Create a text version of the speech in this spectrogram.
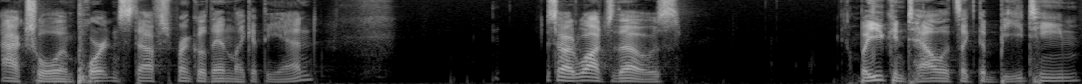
actual important stuff sprinkled in like at the end. So I'd watch those. But you can tell it's like the B team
